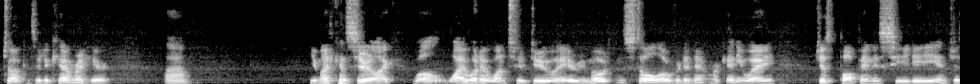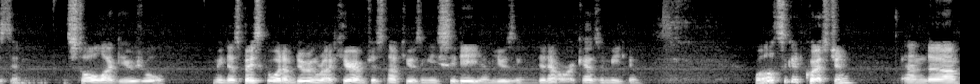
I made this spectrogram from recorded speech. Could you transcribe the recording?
talking to the camera here, um, you might consider like, well, why would I want to do a remote install over the network anyway? Just pop in a CD and just in install like usual. I mean, that's basically what I'm doing right here. I'm just not using ECD. I'm using the network as a medium. Well, it's a good question. And uh,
